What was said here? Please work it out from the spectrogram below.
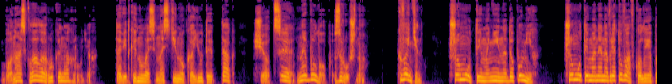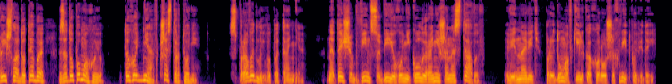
Вона склала руки на грудях та відкинулась на стіну каюти так, що це не було б зручно. Квентін, чому ти мені не допоміг? Чому ти мене не врятував, коли я прийшла до тебе за допомогою того дня в Честертоні? Справедливе питання. Не те, щоб він собі його ніколи раніше не ставив, він навіть придумав кілька хороших відповідей.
